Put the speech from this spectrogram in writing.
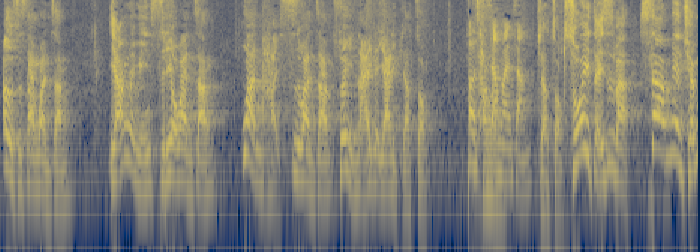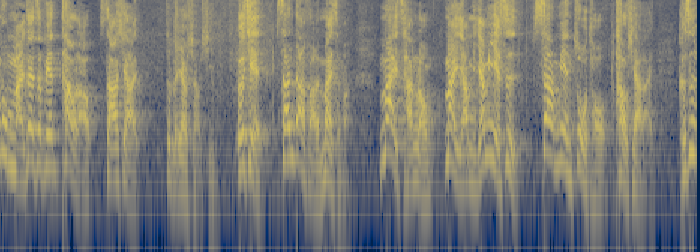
二十三万张。阳明十六万张，万海四万张，所以哪一个压力比较重？二十三万张比较重，所以等于是什么？上面全部买在这边套牢杀下来，这个要小心。而且三大法人卖什么？卖长荣，卖阳明，阳明也是上面做头套下来。可是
